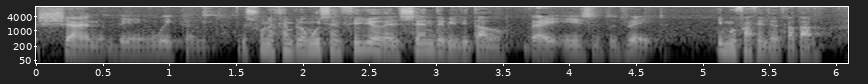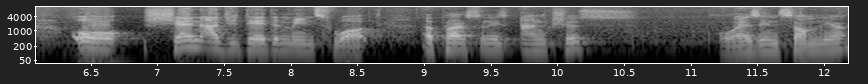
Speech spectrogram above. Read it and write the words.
Shen being weakened. Es un ejemplo muy sencillo del Shen debilitado Very easy to treat. y muy fácil de tratar. Or Shen agitated means what? A person is anxious or has insomnia,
